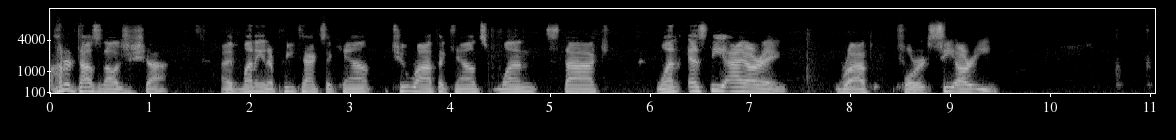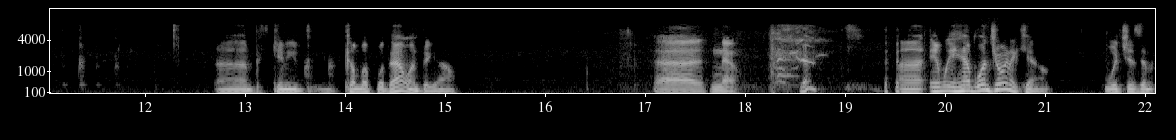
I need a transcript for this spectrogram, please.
$100,000 a shot. I have money in a pre-tax account, two Roth accounts, one stock, one SDIRA Roth for CRE. Um, can you come up with that one, Big Al? Uh, no. yeah. Uh, and we have one joint account which is an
